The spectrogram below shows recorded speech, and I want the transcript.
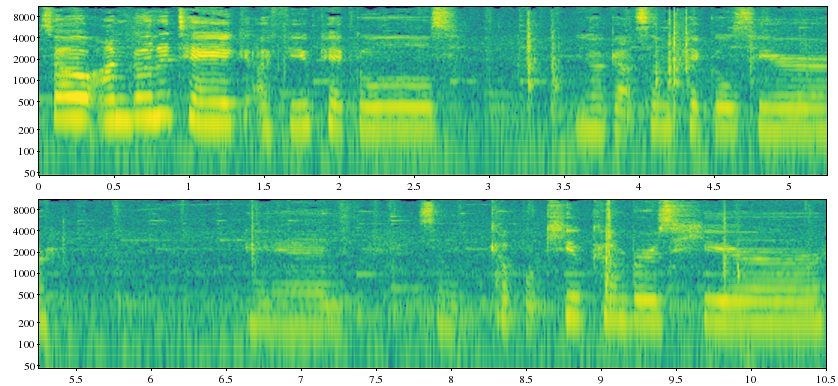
So I'm gonna take a few pickles, you know, got some pickles here and some couple cucumbers here.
